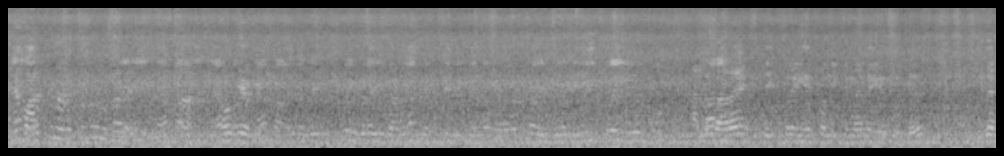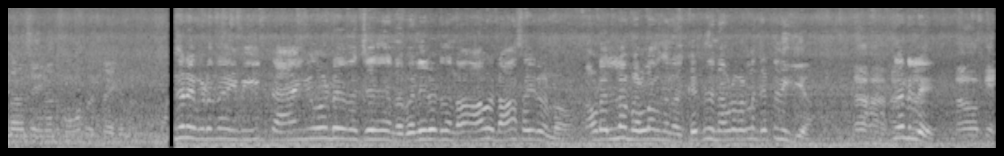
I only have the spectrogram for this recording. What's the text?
ഞാൻ വർക്ക് നടക്കുന്നു സാറേ ഓക്കെ ഓക്കെ. ഇവിടെ ഈ വെള്ളം കെട്ടിരിക്കുന്ന ഓട്ടോ ഇവിടെ യൂണിഫോം അല്ല സാറേ ഇത് ഇത്ര ഈർപ്പം നിൽക്കുന്നതിന്റെ കേസുണ്ട് ഇതെന്താണെന്ന് വെച്ചാൽ ഇതിനകത്ത് മോട്ടർ ഇട്ടേക്കുന്നത് അങ്ങനെ ഇവിടുന്ന് ഈ ടാങ്ക് കൊണ്ട് എന്ന് വെച്ച് കഴിഞ്ഞാൽ വെളിയിലോട്ട് തന്നെ ആ ആ സൈഡ് ഉണ്ടോ അവിടെ എല്ലാം വെള്ളം ഇങ്ങനെ കെട്ടി തന്നെ അവിടെ വെള്ളം കെട്ടി നിൽക്കുക. കണ്ടില്ലേ? ഓക്കെ.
